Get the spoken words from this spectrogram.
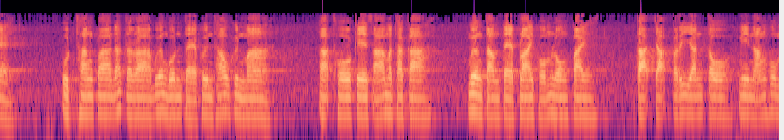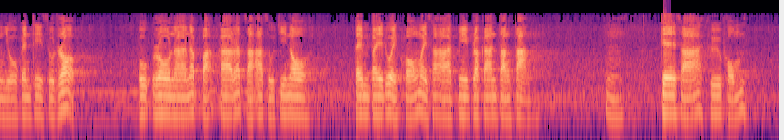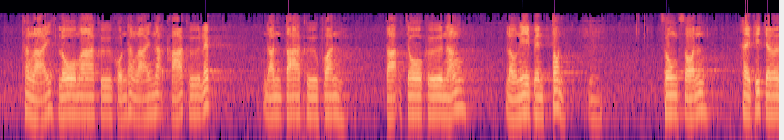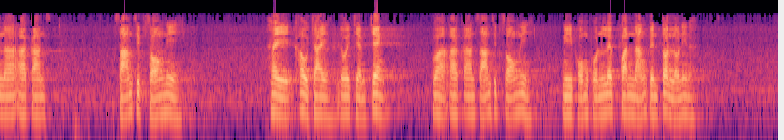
อุดทางปาดัตราเบื้องบนแต่พื้นเท้าขึ้นมาอะโทเกสามัทกา เบื้องต่ำแต่ปลายผมลงไป ตะจะปริยันโตมีหนังหุ้มอยู่เป็นที่สุดรอบ อุโรนานปะการัสาอสุจิโน เต็มไปด้วยของไม่สะอาดมีประการต่างๆเกษาคือผม ทั้งหลาย โลมาคือขนทั้งหลายหน้าขาคือเล็บ ดันตาคือฟัน ตะโจคือหนัง เหล่านี้เป็นต้น ทรงสอนให้พิจารณาอาการสามสิบสองนี่ ให้เข้าใจโดยแจ่มแจ้ง ว่าอาการสามสิบสองนี่ มีผมขนเล็บฟันหนังเป็นต้นเหล่านี้นะ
